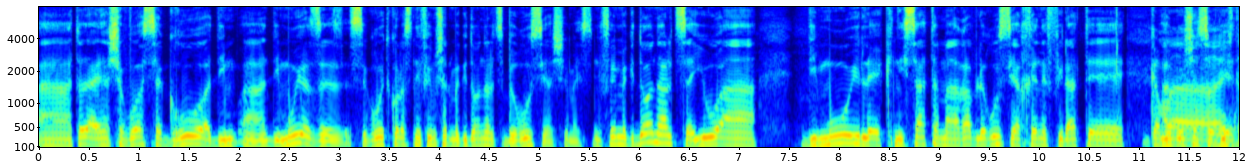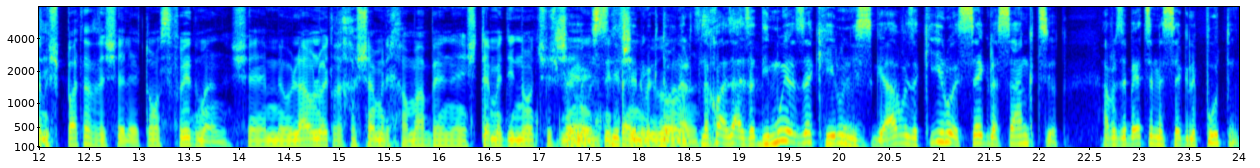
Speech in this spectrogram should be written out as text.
אתה יודע, השבוע סגרו, הדימ, הדימוי הזה, סגרו את כל הסניפים של מקדונלדס ברוסיה, שסניפי מקדונלדס היו הדימוי לכניסת המערב לרוסיה אחרי נפילת גם הגוש ה- הסובייטי. יש את המשפט הזה של אה, תומאס פרידמן, שמעולם לא התרחשה מלחמה בין אה, שתי מדינות שיש בהן אה, סניף של מקדונלדס. מקדונלדס. נכון, אז, אז הדימוי הזה כאילו כן. נסגר, וזה כאילו הישג לסנקציות, אבל זה בעצם הישג לפוטין.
